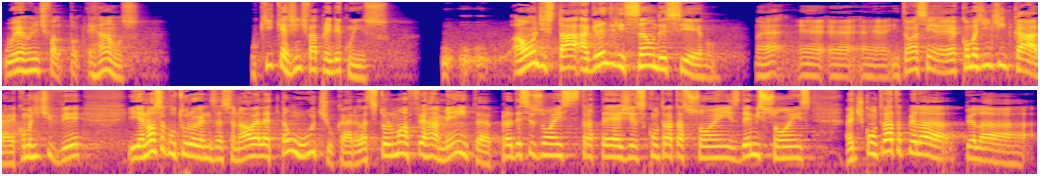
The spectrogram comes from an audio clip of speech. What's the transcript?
O erro a gente fala, erramos. O que, que a gente vai aprender com isso? O, o, aonde está a grande lição desse erro? Né? É, é, é, então, assim, é como a gente encara, é como a gente vê. E a nossa cultura organizacional ela é tão útil, cara. Ela se tornou uma ferramenta para decisões, estratégias, contratações, demissões. A gente contrata pela, pela,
